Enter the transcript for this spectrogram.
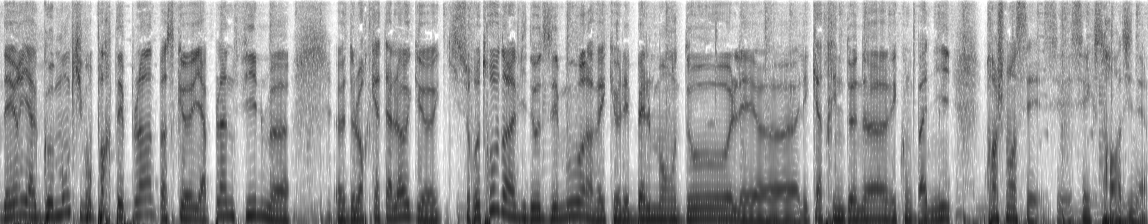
D'ailleurs, il y a Gaumont qui vont porter plainte parce qu'il y a plein de films euh, euh, de leur catalogue euh, qui se retrouvent dans la vidéo de Zemmour avec euh, les Belmondo, les, euh, les Catherine Deneuve et compagnie. Franchement, c'est, c'est, c'est extraordinaire.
